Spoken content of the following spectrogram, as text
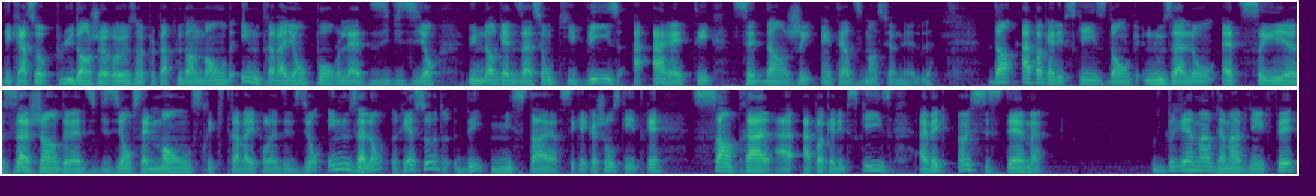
des, créatures plus dangereuses un peu partout dans le monde et nous travaillons pour la division, une organisation qui vise à arrêter ces dangers interdimensionnels. Dans Apocalypse Keys, donc, nous allons être ces euh, agents de la division, ces monstres qui travaillent pour la division, et nous allons résoudre des mystères. C'est quelque chose qui est très central à Apocalypse Keys, avec un système vraiment, vraiment bien fait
